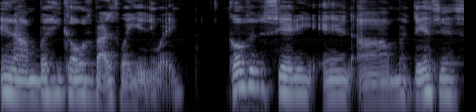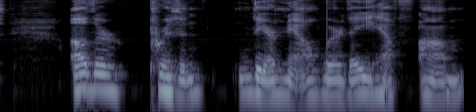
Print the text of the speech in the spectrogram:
And um, but he goes about his way anyway. Goes to the city, and um, there's this other prison there now where they have um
